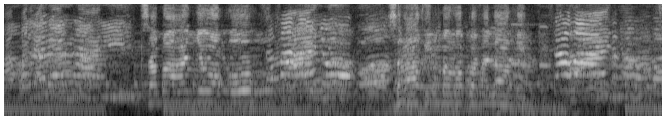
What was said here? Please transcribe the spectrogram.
Papalagan natin! Samahan niyo ako Samahan niyo ako! sa aking mga panalangin Samahan niyo ako!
